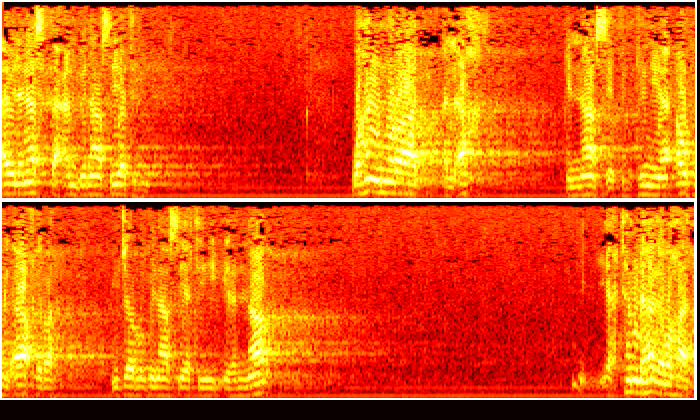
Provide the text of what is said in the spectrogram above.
أي لنسفعا بناصيته. وهل المراد الأخذ بالناصية في الدنيا أو في الآخرة يجر بناصيته إلى النار؟ يحتمل هذا وهذا.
